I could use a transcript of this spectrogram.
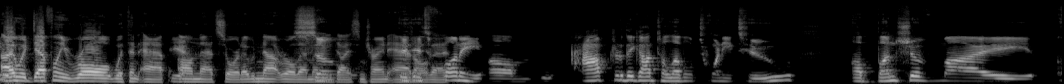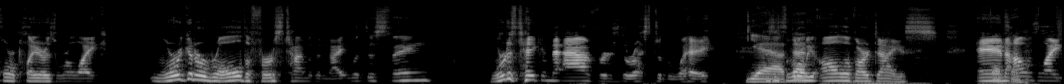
I, I- would definitely roll with an app Yeah. on that sword. I would not roll that many dice and try and It- add all it's that. funny. Um, after they got to level 22, a bunch of my core players were like, "We're gonna roll the first time of the night with this thing. We're just taking the average the rest of the way. Yeah, it's that, literally all of our dice." And I was like,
